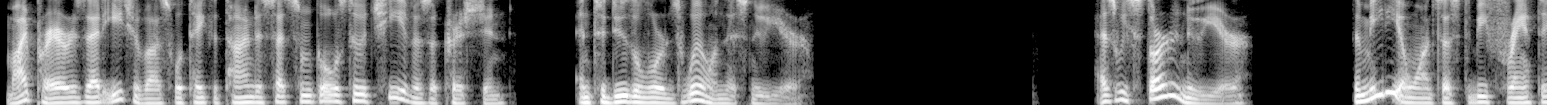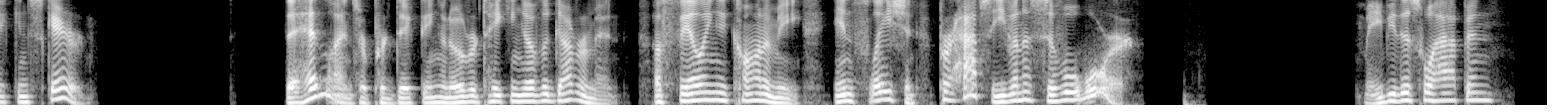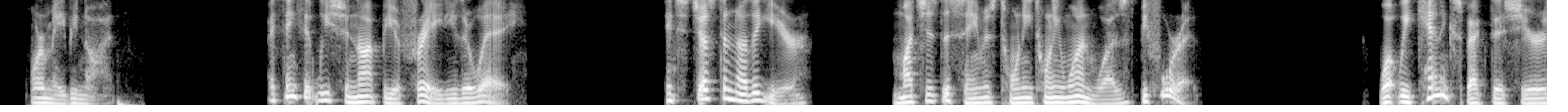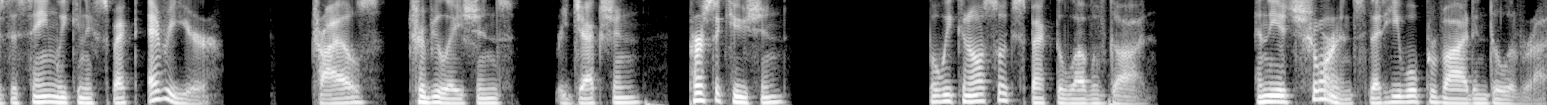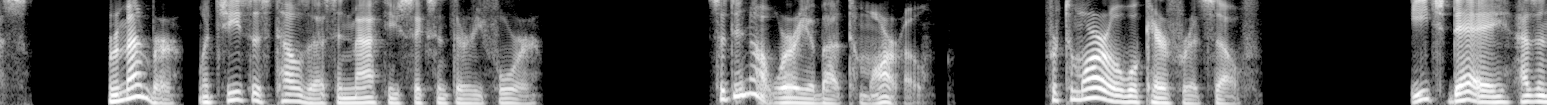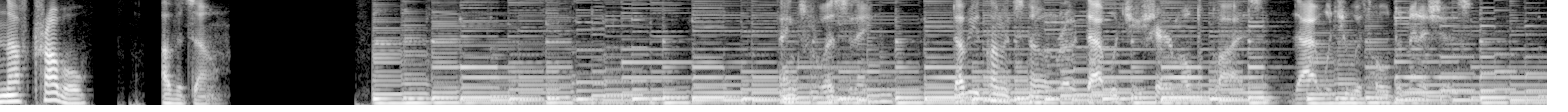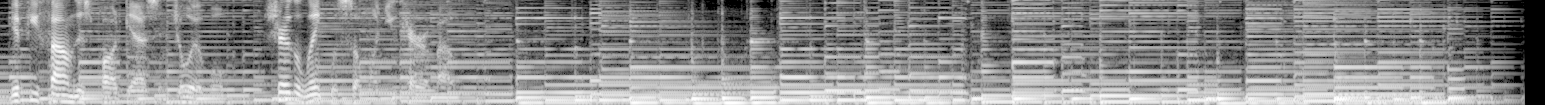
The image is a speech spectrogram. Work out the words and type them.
My prayer is that each of us will take the time to set some goals to achieve as a Christian and to do the Lord's will in this new year. As we start a new year, the media wants us to be frantic and scared. The headlines are predicting an overtaking of the government, a failing economy, inflation, perhaps even a civil war. Maybe this will happen, or maybe not. I think that we should not be afraid either way. It's just another year, much as the same as 2021 was before it. What we can expect this year is the same we can expect every year trials, tribulations, rejection, persecution, but we can also expect the love of God and the assurance that He will provide and deliver us. Remember what Jesus tells us in Matthew 6 and 34. So do not worry about tomorrow, for tomorrow will care for itself. Each day has enough trouble of its own. Listening. W. Clement Stone wrote, That which you share multiplies, that which you withhold diminishes. If you found this podcast enjoyable, share the link with someone you care about.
